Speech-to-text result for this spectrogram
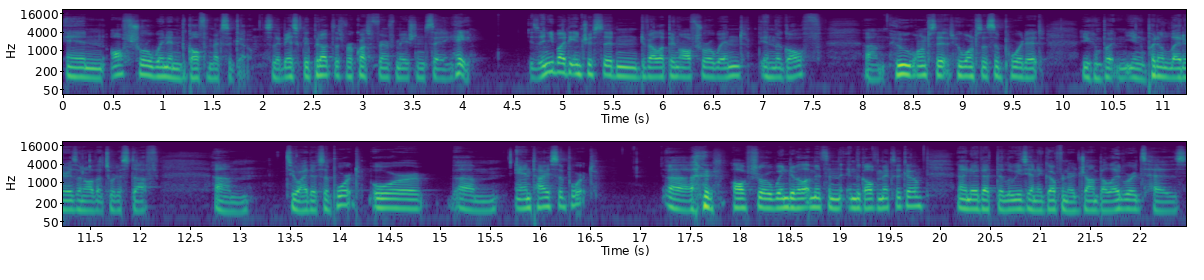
in offshore wind in the Gulf of Mexico. So, they basically put out this request for information saying, hey, is anybody interested in developing offshore wind in the Gulf? Um, who wants it? Who wants to support it? You can put in, you can put in letters and all that sort of stuff um, to either support or um, anti-support uh, offshore wind developments in, in the Gulf of Mexico. And I know that the Louisiana governor, John Bell Edwards, has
